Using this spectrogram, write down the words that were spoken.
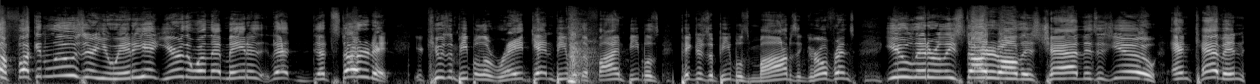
the fucking loser, you idiot. You're the one that made it. That that started it. You're accusing people of rape, getting people to find people's pictures of people's moms and girlfriends. You literally started all this, Chad. This is you and Kevin.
